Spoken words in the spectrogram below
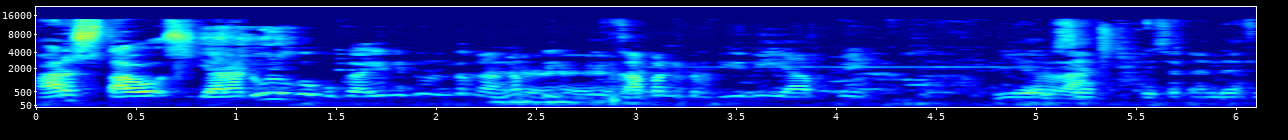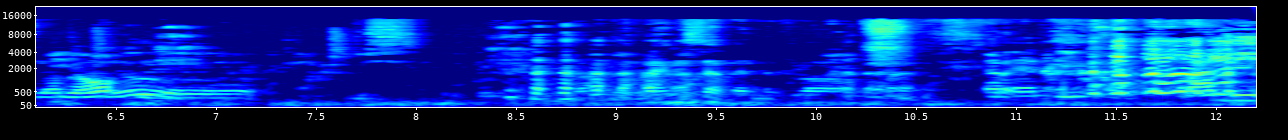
Harus tahu sejarah dulu gua buka ini dulu ntar nggak ngerti kapan berdiri apa. Iya, riset, riset and development Yo. dulu. riset and development. R&D, Randi.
